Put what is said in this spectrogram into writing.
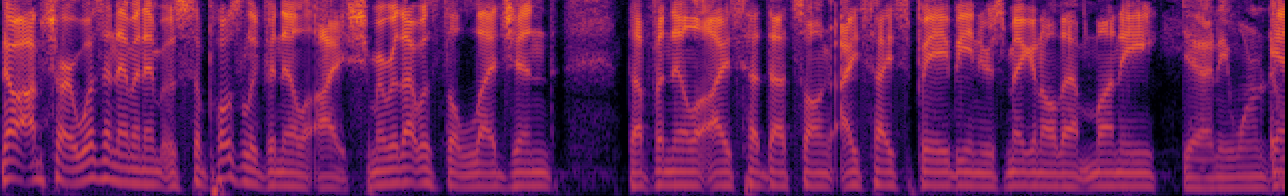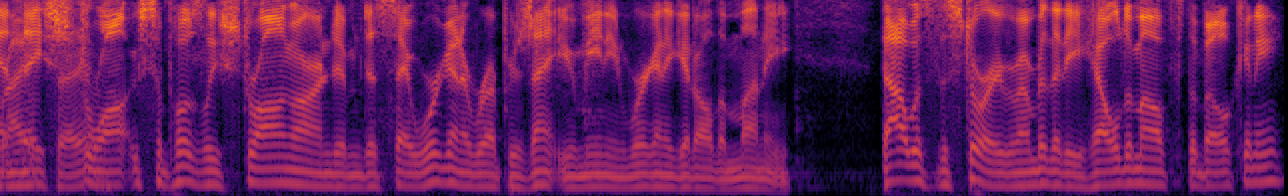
No, I'm sorry, it wasn't Eminem. It was supposedly Vanilla Ice. Remember that was the legend that Vanilla Ice had that song Ice Ice Baby, and he was making all that money. yeah, and he wanted to and they strong, supposedly strong armed him to say, "We're going to represent you," meaning we're going to get all the money. That was the story. Remember that he held him off the balcony,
